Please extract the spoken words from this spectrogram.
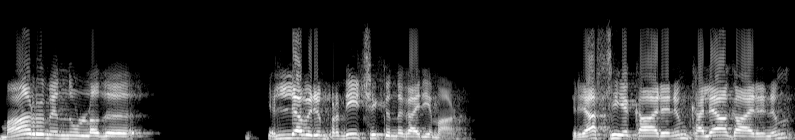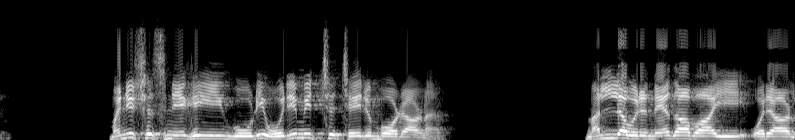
മാറുമെന്നുള്ളത് എല്ലാവരും പ്രതീക്ഷിക്കുന്ന കാര്യമാണ്. രാഷ്ട്രീയക്കാരനും കലാകാരനും മനുഷ്യസ്നേഹിയും കൂടി ഒരുമിച്ച് ചേരുമ്പോഴാണ് നല്ല ഒരു നേതാവായി ഒരാൾ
